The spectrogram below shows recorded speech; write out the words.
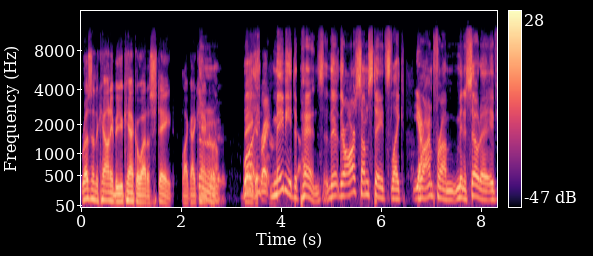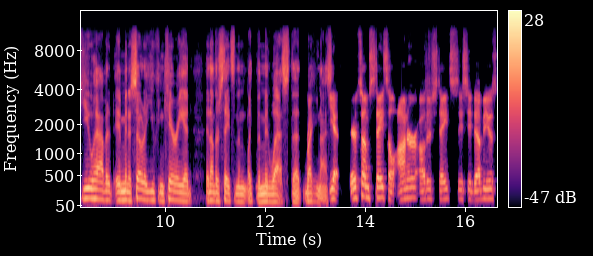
Resident of the county, but you can't go out of state. Like I can't no, go no. to Well, Vegas. it- Right. maybe it depends. There, there are some states like Yeah. where I'm from, Minnesota. If you have it in Minnesota, you can carry it in other states in the like the Midwest that recognize. it. Yeah. There's some states that'll honor other states CCWs.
